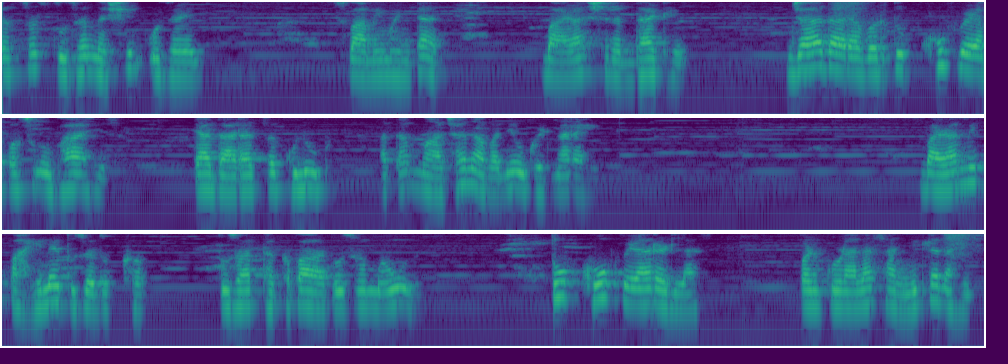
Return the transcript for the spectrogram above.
तसंच तुझं नशीब उजळेल. स्वामी म्हणतात बाळा श्रद्धा ठेव. ज्या दारावर तू खूप वेळापासून उभा आहेस त्या दाराचं कुलूप आता माझ्या नावाने उघडणार आहे. बाळा मी पाहिलंय तुझं दुःख. तुझा थकवा तुझं मौन. तू खूप वेळा रडलास पण कुणाला सांगितलं नाहीस.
